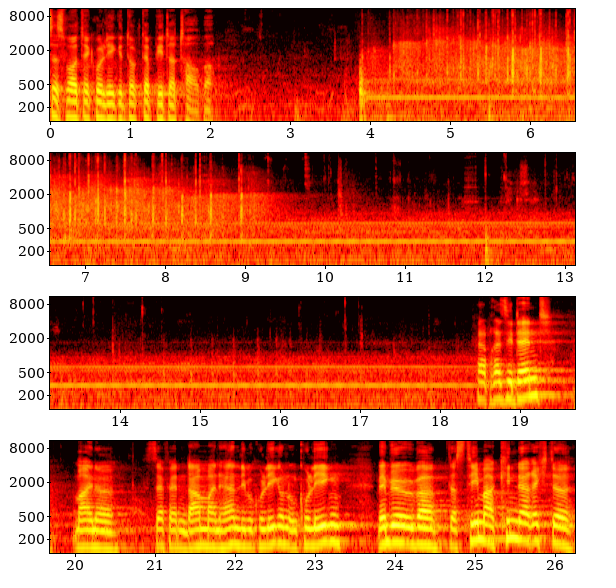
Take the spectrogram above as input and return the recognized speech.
Das Wort der Kollege Dr. Peter Tauber. Herr Präsident, meine sehr verehrten Damen, meine Herren, liebe Kolleginnen und Kollegen! Wenn wir über das Thema Kinderrechte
